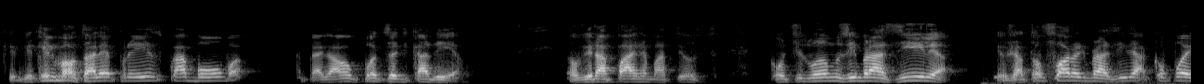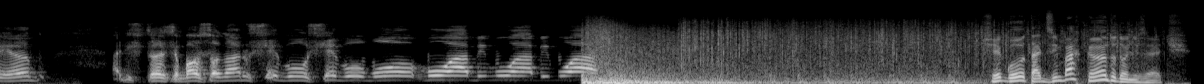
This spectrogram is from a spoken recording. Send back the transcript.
Porque o dia que ele voltar, ele é preso com a bomba, vai pegar um quantos anos de cadeia. Então vira a página, Matheus. Continuamos em Brasília. Eu já estou fora de Brasília acompanhando a distância. Bolsonaro chegou, chegou, Moab, Moab, Moab. Chegou, tá desembarcando, Donizete.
